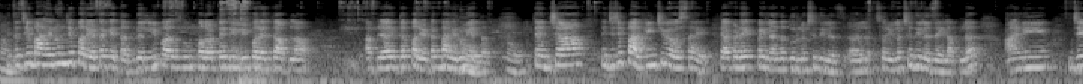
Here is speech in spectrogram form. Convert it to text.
तिथं जे बाहेरून जे पर्यटक येतात गल्लीपासून मला वाटतं दिल्लीपर्यंत आपला आपल्या इथं पर्यटक बाहेरून हो, येतात हो. त्यांच्या त्यांची जी पार्किंगची व्यवस्था आहे त्याकडे एक पहिल्यांदा दुर्लक्ष दिलं सॉरी लक्ष दिलं जाईल आपलं आणि जे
